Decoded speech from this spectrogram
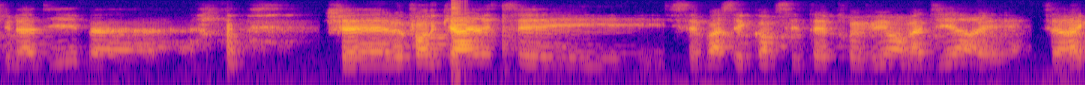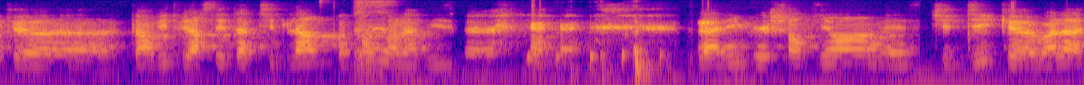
tu l'as dit, ben, le plan de carrière c'est c'est passé comme c'était prévu, on va dire. Et c'est vrai que euh, tu envie de verser ta petite larme quand tu entends la mise de la Ligue des Champions. Mais tu te dis que voilà,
